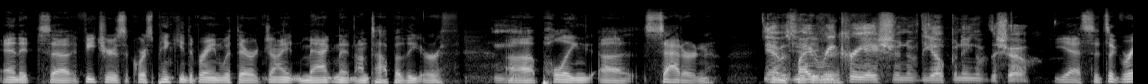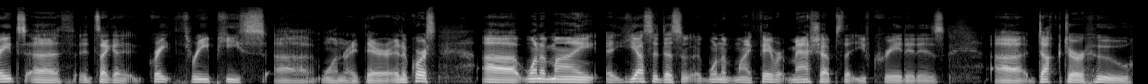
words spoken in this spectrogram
and it uh, features, of course, Pinky the Brain with their giant magnet on top of the Earth, uh, pulling uh, Saturn. Mm-hmm. Yeah, it was my the recreation of the opening of the show. Yes, it's a great. Uh, it's like a great three piece uh, one right there, and of course, uh, one of my uh, he also does one of my favorite mashups that you've created is uh, Doctor Who,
